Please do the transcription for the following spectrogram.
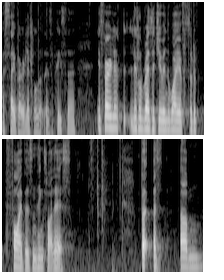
I say very little, look, there's a piece there. It's very li little residue in the way of sort of fibres and things like this. But as, um,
